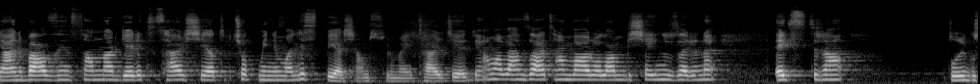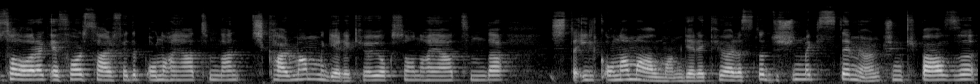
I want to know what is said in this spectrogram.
Yani bazı insanlar gereksiz her şeyi atıp çok minimalist bir yaşam sürmeyi tercih ediyor. Ama ben zaten var olan bir şeyin üzerine ekstra duygusal olarak efor sarf edip onu hayatımdan çıkarmam mı gerekiyor? Yoksa onu hayatımda işte ilk ona mı almam gerekiyor arasında düşünmek istemiyorum. Çünkü bazı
